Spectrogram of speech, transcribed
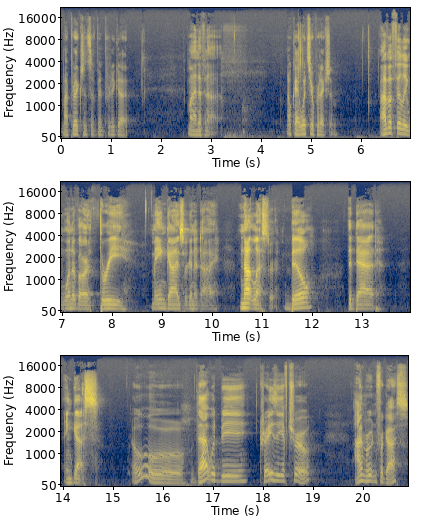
my predictions have been pretty good. mine have not. Okay, what's your prediction? I have a feeling one of our three main guys are gonna die. Not Lester, Bill, the dad, and Gus. Oh, that would be crazy if true. I'm rooting for Gus.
